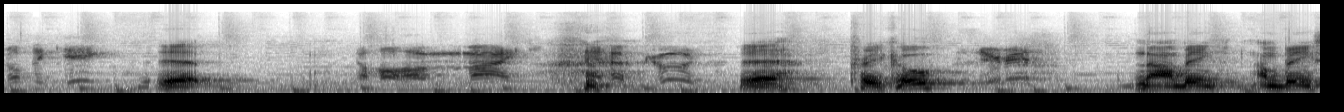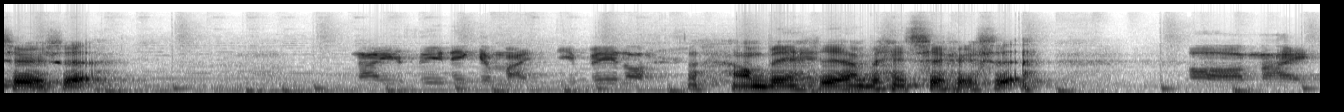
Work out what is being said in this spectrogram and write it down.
Got the gig? yeah, Oh, mate. Yeah, good. yeah. Pretty cool. No, I'm being, I'm being serious. Yeah, No, you're being nicking, mate. You're being honest. I'm being, yeah, I'm being serious. Yeah, Oh, mate.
